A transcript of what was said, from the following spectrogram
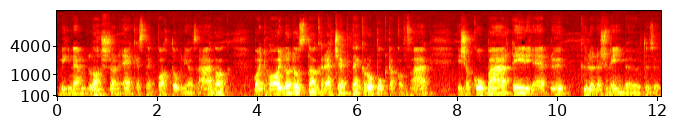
Míg nem lassan elkezdtek pattogni az ágak, majd hajladoztak, recsegtek, ropogtak a fák, és a kopár téli erdő különös fénybe öltözött.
